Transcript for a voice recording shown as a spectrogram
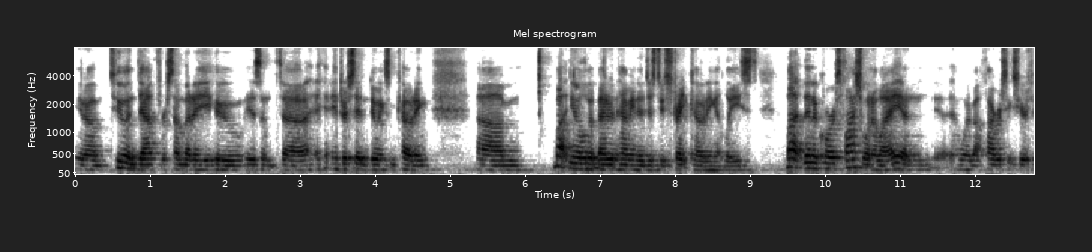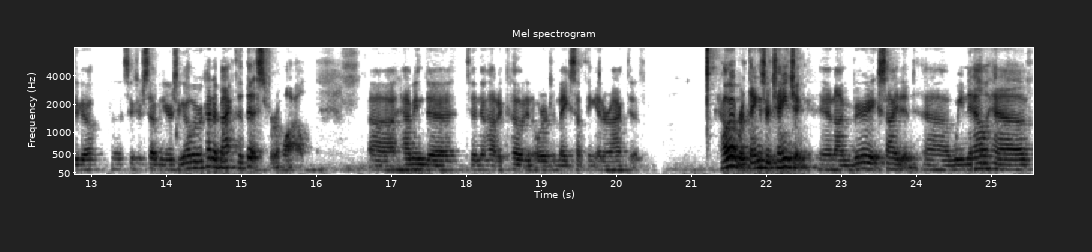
you know, too in-depth for somebody who isn't uh, interested in doing some coding, um, but, you know, a little bit better than having to just do straight coding at least. But then, of course, Flash went away, and uh, what, about five or six years ago, uh, six or seven years ago, we were kind of back to this for a while uh, having to, to know how to code in order to make something interactive. However, things are changing and I'm very excited. Uh, we now have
